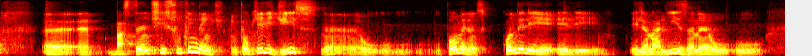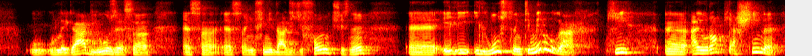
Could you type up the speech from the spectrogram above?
é, é, bastante surpreendente. Então, o que ele diz, né, o, o Pomeranz, quando ele, ele, ele analisa né, o, o, o legado e usa essa, essa, essa infinidade de fontes, né, é, ele ilustra, em primeiro lugar, que é, a Europa e a China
